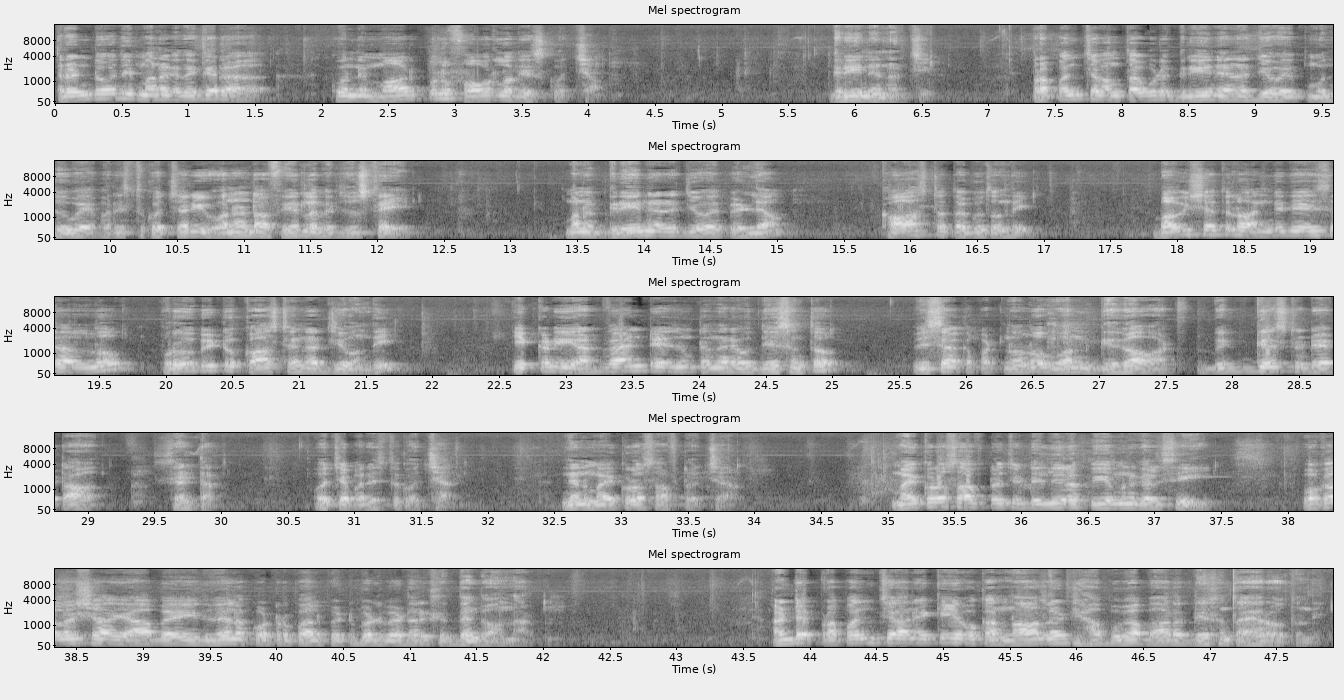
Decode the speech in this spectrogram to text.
రెండోది మనకు దగ్గర కొన్ని మార్పులు పవర్లో తీసుకొచ్చాం. గ్రీన్ ఎనర్జీ ప్రపంచం అంతా కూడా గ్రీన్ ఎనర్జీ వైపు ముందుకు పోయే పరిస్థితికి వచ్చారు. ఈ వన్ అండ్ హాఫ్ ఇయర్లో మీరు చూస్తే మనం గ్రీన్ ఎనర్జీ వైపు వెళ్ళాం. కాస్ట్ తగ్గుతుంది. భవిష్యత్తులో అన్ని దేశాల్లో ప్రోబిటివ్ కాస్ట్ ఎనర్జీ ఉంది. ఇక్కడ ఈ అడ్వాంటేజ్ ఉంటుందనే ఉద్దేశంతో విశాఖపట్నంలో one gigawatt biggest data centre వచ్చే పరిస్థితికి వచ్చారు. నేను మైక్రోసాఫ్ట్ వచ్చాను. మైక్రోసాఫ్ట్ వచ్చి ఢిల్లీలో పిఎంను కలిసి ఒక లక్ష యాభై ఐదు వేల కోట్ల రూపాయలు పెట్టుబడులు పెట్టడానికి సిద్ధంగా ఉన్నారు. అంటే ప్రపంచానికి ఒక నాలెడ్జ్ హబ్గా భారతదేశం తయారవుతుంది.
